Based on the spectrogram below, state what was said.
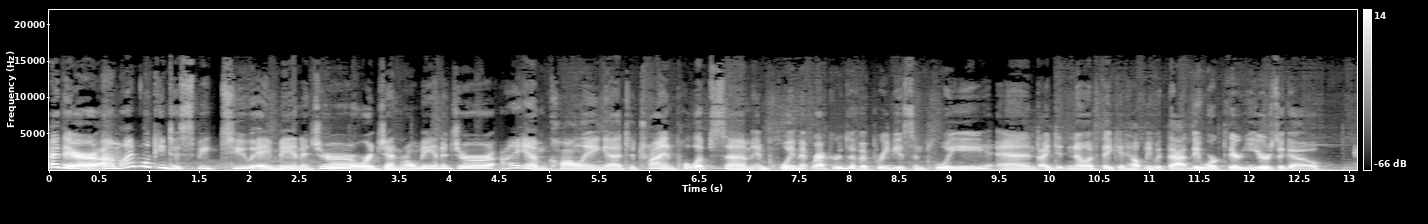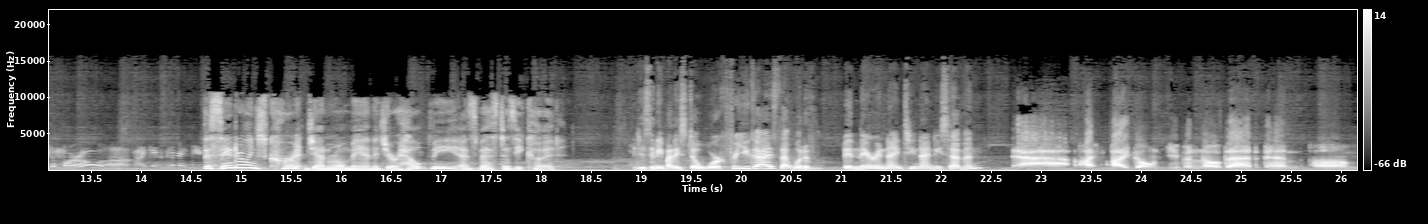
Hi there. Um, I'm looking to speak to a manager or a general manager. I am calling uh, to try and pull up some employment records of a previous employee, and I didn't know if they could help me with that. They worked there years ago. Tomorrow, um, I can connect you. The Sanderling's current general manager helped me as best as he could. Does anybody still work for you guys that would have been there in 1997? I, I don't even know that, and um,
